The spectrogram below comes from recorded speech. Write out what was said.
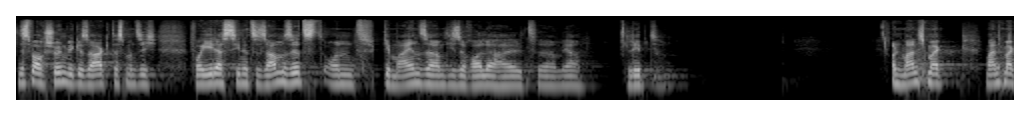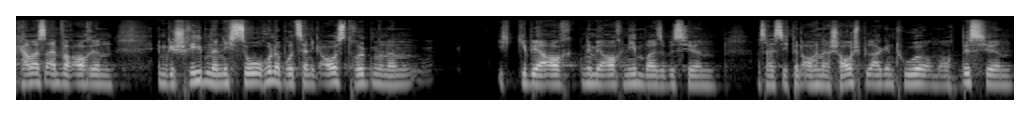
Das war auch schön, wie gesagt, dass man sich vor jeder Szene zusammensitzt und gemeinsam diese Rolle halt ähm, ja, lebt. Und manchmal, manchmal kann man es einfach auch in, im Geschriebenen nicht so hundertprozentig ausdrücken und dann ich gebe ja auch, nehme ja auch nebenbei so ein bisschen, das heißt, ich bin auch in einer Schauspielagentur, um auch ein bisschen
